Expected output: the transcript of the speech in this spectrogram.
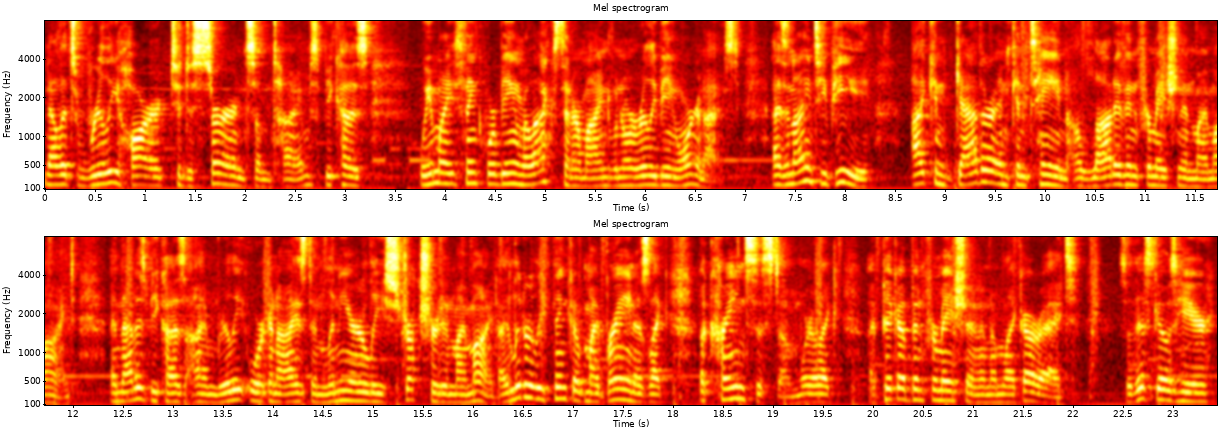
Now that's really hard to discern sometimes because we might think we're being relaxed in our mind when we're really being organized. As an INTP, I can gather and contain a lot of information in my mind, and that is because I'm really organized and linearly structured in my mind. I literally think of my brain as like a crane system where like I pick up information and I'm like, all right, so this goes here,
